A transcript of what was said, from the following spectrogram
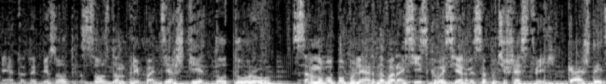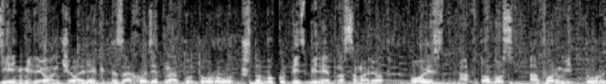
Этот эпизод создан при поддержке Тутуру, самого популярного российского сервиса путешествий. Каждый день миллион человек заходит на Тутуру, чтобы купить билет на самолет, поезд, автобус, оформить тур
